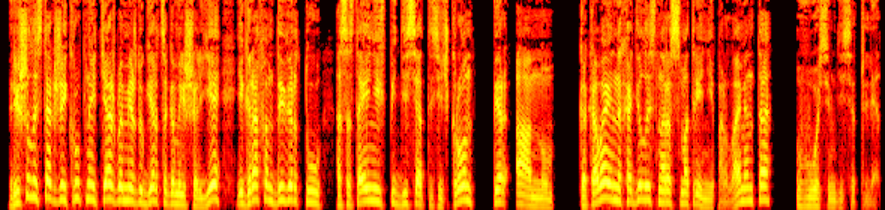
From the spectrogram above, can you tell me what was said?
Решилась также и крупная тяжба между герцогом Ришелье и графом де Верту о состоянии в 50 тысяч крон пер аннум, каковая находилась на рассмотрении парламента 80 лет.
